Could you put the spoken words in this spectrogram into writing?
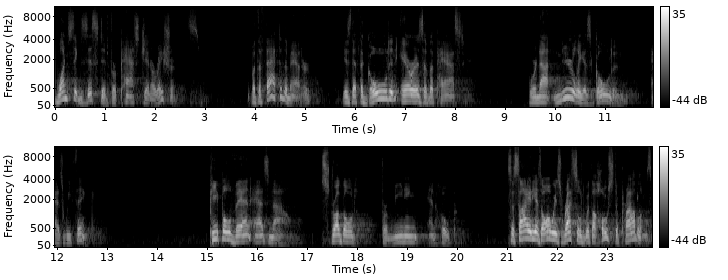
once existed for past generations. But the fact of the matter is that the golden eras of the past were not nearly as golden as we think. People then, as now, struggled for meaning and hope. Society has always wrestled with a host of problems,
